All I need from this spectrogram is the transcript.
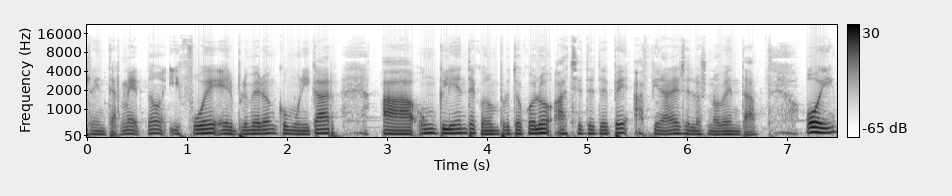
la Internet, ¿no? Y fue el primero en comunicar a un cliente con un protocolo HTTP a finales de los 90. Hoy,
